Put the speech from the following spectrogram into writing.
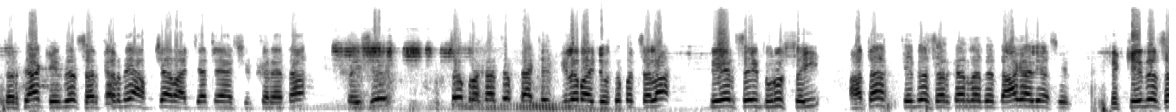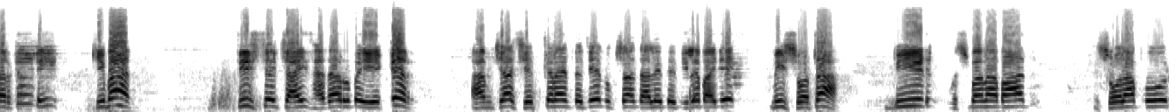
तर त्या केंद्र सरकारने आमच्या राज्यातल्या या शेतकऱ्यांना पैसे उत्तम प्रकारचं पॅकेज दिलं पाहिजे होतं. पण चला तेर सही दुरुस्त सही आता केंद्र सरकारला जर डाग आली असेल तर केंद्र सरकारने किमान तीस ते चाळीस हजार रुपये एकर आमच्या शेतकऱ्यांचं जे नुकसान झाले ते दिलं पाहिजे. मी स्वतः बीड उस्मानाबाद सोलापूर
